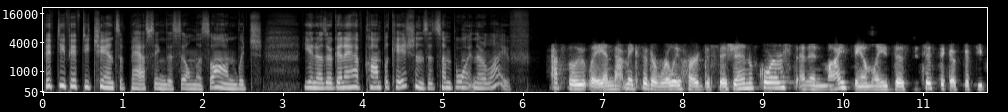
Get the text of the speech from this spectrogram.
50 50 chance of passing this illness on, which, you know, they're going to have complications at some point in their life. Absolutely. And that makes it a really hard decision, of course. And in my family, the statistic of 50%,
